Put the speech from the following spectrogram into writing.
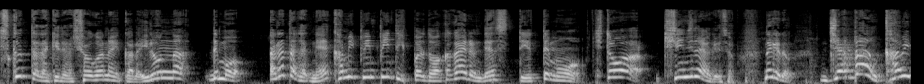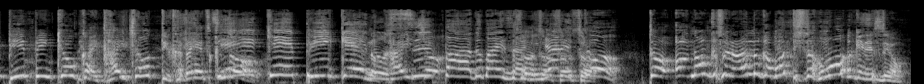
作っただけではしょうがないから、いろんな、でも、あなたがね、髪ピンピンって引っ張ると若返るんですって言っても、人は信じないわけですよ。だけど、ジャパン髪ピンピン協会会長っていう肩書きつくと、JKPK のスーパーアドバイザーになると、そうそうそうそうと、あ、なんかそれあんのかもって人は思うわけですよ。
